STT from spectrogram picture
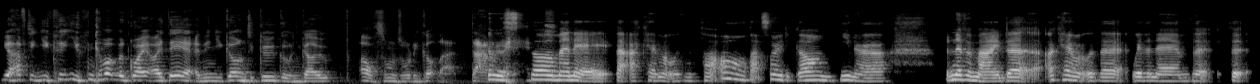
You have to. You can. You can come up with a great idea, and then you go onto Google and go, "Oh, someone's already got that." Damn there it! was so many that I came up with and thought, oh, that's already gone. You know, but never mind. Uh, I came up with a with a name that that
